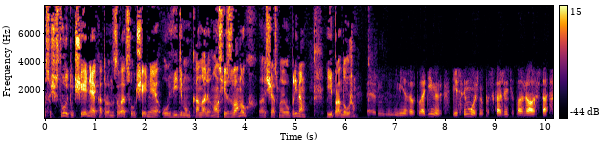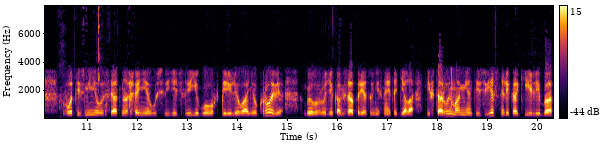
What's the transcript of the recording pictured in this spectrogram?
существует учение, которое называется учение о видимом канале. У нас есть звонок, а, сейчас мы его примем и продолжим. Э, меня зовут Владимир. Если можно, подскажите, пожалуйста, вот изменилось ли отношение у свидетелей Еговых к переливанию крови? Был вроде как запрет у них на это дело. И второй момент, известны ли какие-либо,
